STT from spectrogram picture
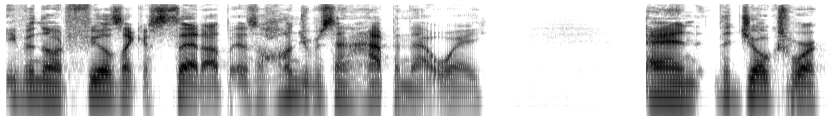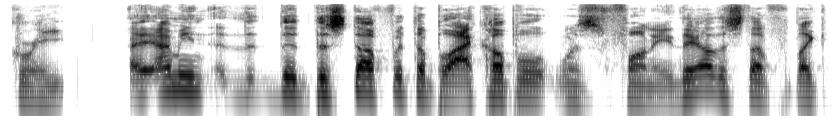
even though it feels like a setup it's 100% happened that way. And the jokes worked great I, I mean the, the the stuff with the black couple was funny the other stuff like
